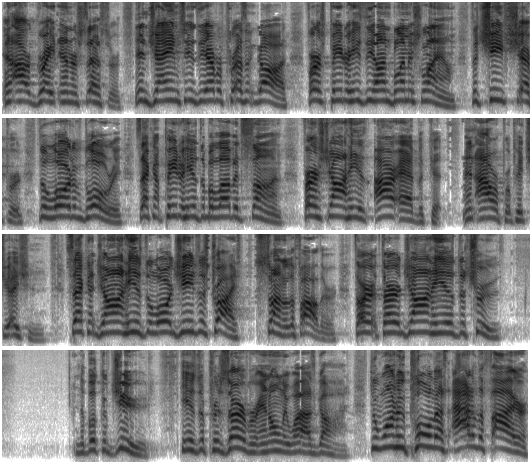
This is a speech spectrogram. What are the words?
and our great intercessor. In James, he's the ever present God. First Peter, he's the unblemished lamb, the chief shepherd, the Lord of glory. Second Peter, he is the beloved son. First John, he is our advocate and our propitiation. Second John, he is the Lord Jesus Christ, Son of the Father. Third, third John, he is the truth. In the book of Jude, he is the preserver and only wise God, the one who pulled us out of the fire,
